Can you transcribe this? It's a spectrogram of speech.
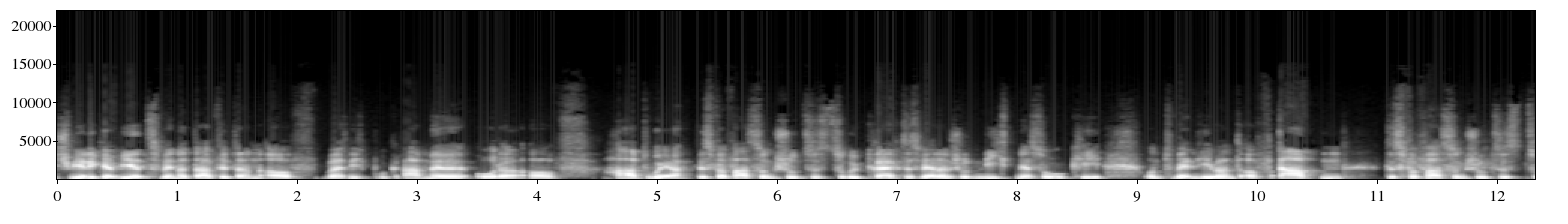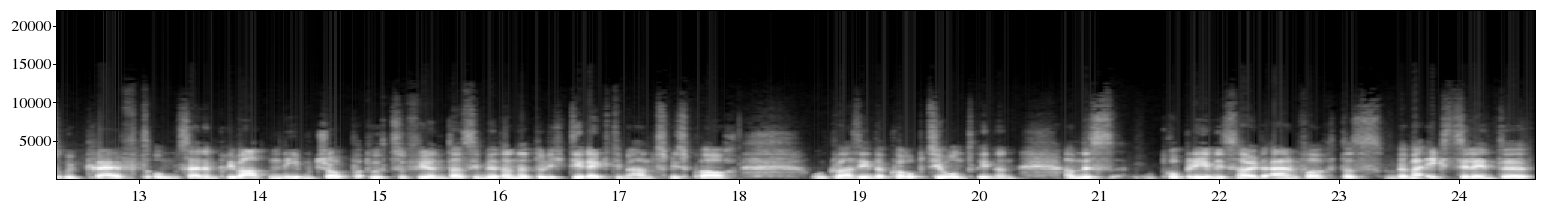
Schwieriger wird's, wenn er dafür dann auf, weiß nicht, Programme oder auf Hardware des Verfassungsschutzes zurückgreift. Das wäre dann schon nicht mehr so okay. Und wenn jemand auf Daten des Verfassungsschutzes zurückgreift, um seinen privaten Nebenjob durchzuführen, da sind wir dann natürlich direkt im Amtsmissbrauch und quasi in der Korruption drinnen. Aber das Problem ist halt einfach, dass wenn man exzellente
